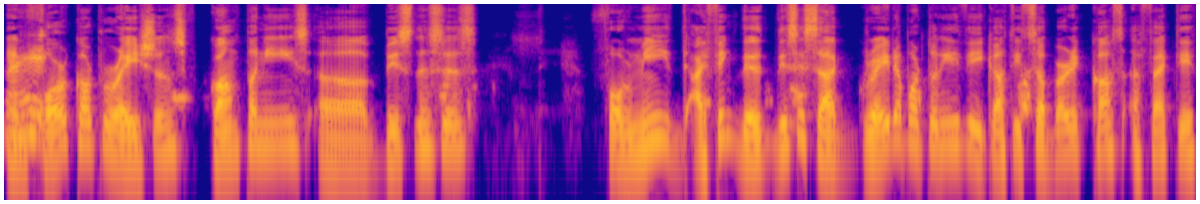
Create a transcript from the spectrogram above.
and for corporations, companies, uh, businesses. For me, I think that this is a great opportunity because it's a very cost-effective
